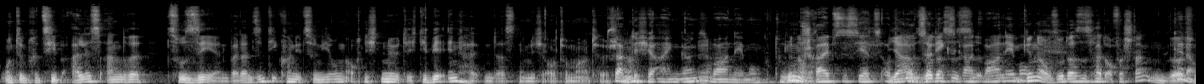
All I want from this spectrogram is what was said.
und im Prinzip alles andere zu sehen, weil dann sind die Konditionierungen auch nicht nötig. Die beinhalten das nämlich automatisch. Sagte ne? ich ja eingangs, Ja. Wahrnehmung. Du Genau. schreibst es jetzt, und Ja, du so dass es, gerade Wahrnehmung. genau, so dass es halt auch verstanden wird, Genau.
